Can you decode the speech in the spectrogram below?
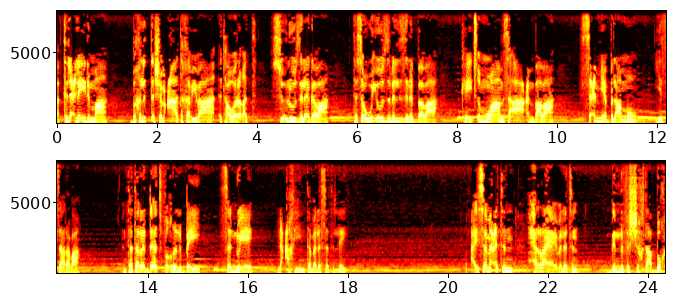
ኣብቲ ልዕለይ ድማ ብኽልተ ሽምዓ ተኸቢባ እታ ወረቐት ስእሉ ዝለገባ ተሰዊኡ ዝብል ዝንበባ ከይጽምዋ ምስኣ ዕምባባ ስዕም የብላ እሞ ይዛረባ እንተተረድአት ፍቕሪ ልበይ ሰኑዬ ንዓኺ እንተመለሰትለይ ኣይሰምዐትን ሕራይ ኣይበለትን ግን ንፍሽኽታ ቦኺ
